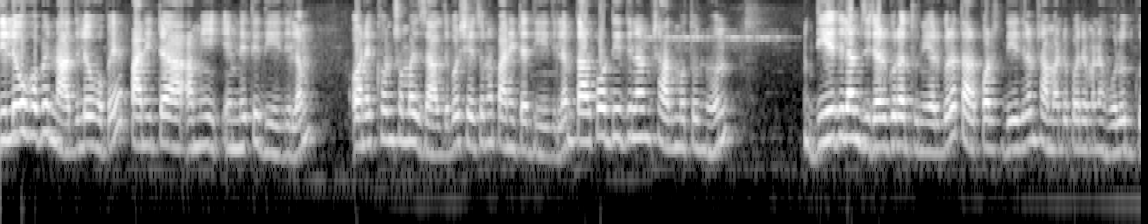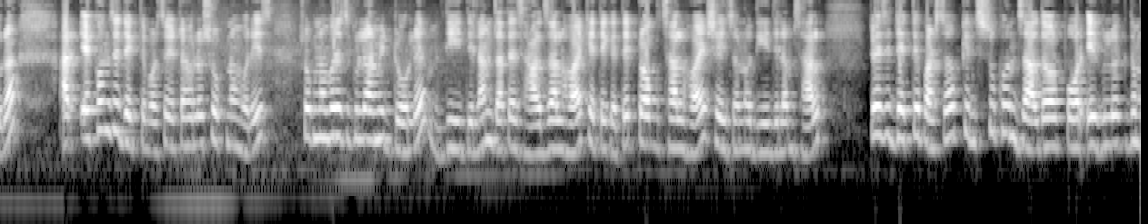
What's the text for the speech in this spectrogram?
দিলেও হবে, না দিলেও হবে। পানিটা আমি এমনিতে দিয়ে দিলাম। অনেকক্ষণ সময় জাল দেবো, সেই জন্য পানিটা দিয়ে দিলাম। তারপর দিয়ে দিলাম স্বাদ মতো নুন। দিয়ে দিলাম জিরার গুঁড়া, ধনিয়ার গুঁড়া। তারপর দিয়ে দিলাম সামান্য পরিমাণে হলুদ গুঁড়া। আর এখন যে দেখতে পাচ্ছ, এটা হলো শুকনো মরিচ। শুকনো মরিচগুলো আমি ডোলে দিয়ে দিলাম যাতে ঝাল ঝাল হয়, খেতে খেতে টক ঝাল হয়, সেই জন্য দিয়ে দিলাম ঝাল। তো এই যে দেখতে পারছ কিছুক্ষণ জাল দেওয়ার পর এগুলো একদম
